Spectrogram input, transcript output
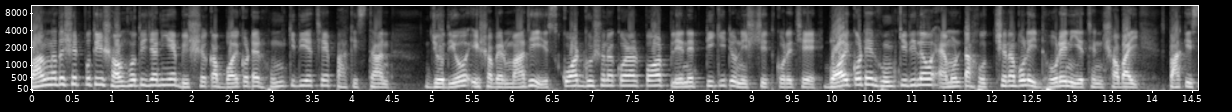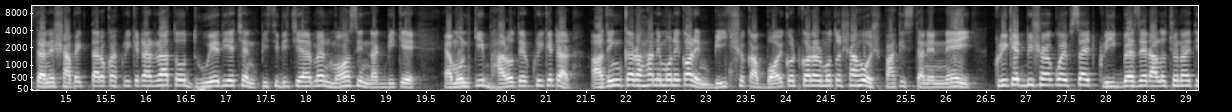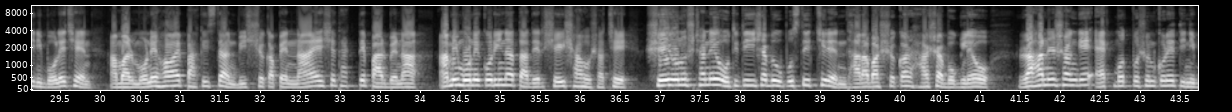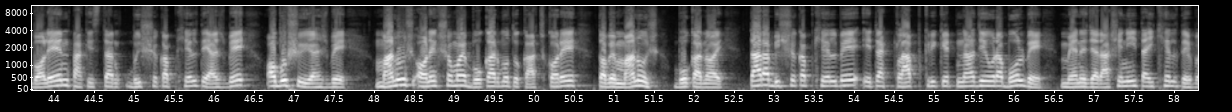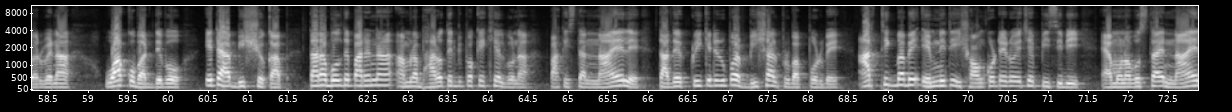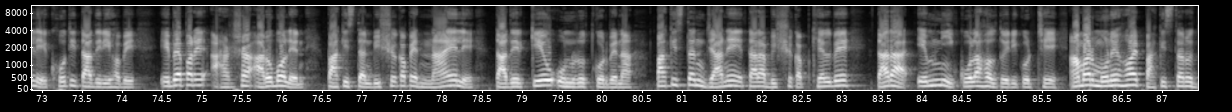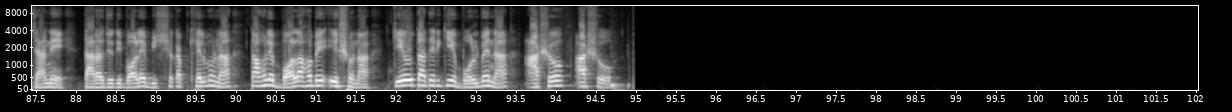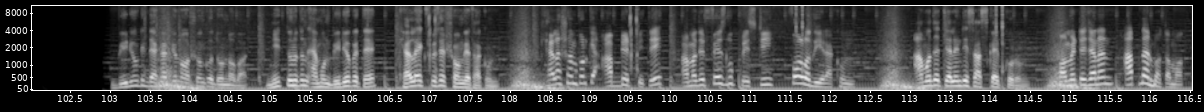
বাংলাদেশের প্রতি সংহতি জানিয়ে বিশ্বকাপ বয়কটের হুমকি দিয়েছে পাকিস্তান। যদিও এসবের মাঝেই স্কোয়াড ঘোষণা করার পর প্লেনের টিকিটও নিশ্চিত করেছে। বয়কটের হুমকি দিলেও এমনটা হচ্ছে না বলেই ধরে নিয়েছেন সবাই। পাকিস্তানের সাবেক তারকা ক্রিকেটাররা তো ধুয়ে দিয়েছেন পিসিবি চেয়ারম্যান মহসিন নাকবিকে এমনকি ভারতের ক্রিকেটার আজিঙ্কা রাহানে মনে করেন বিশ্বকাপ বয়কট করার মতো সাহস পাকিস্তানের নেই। ক্রিকেট বিষয়ক ওয়েবসাইট ক্রিকব্যাজের আলোচনায় তিনি বলেছেন, আমার মনে হয় পাকিস্তান বিশ্বকাপে না এসে থাকতে পারবে না। আমি মনে করি না তাদের সেই সাহস আছে। সেই অনুষ্ঠানে অতিথি হিসাবে উপস্থিত ছিলেন ধারাভাষ্যকার হাসা বগলেও। রাহানের সঙ্গে একমত পোষণ করে তিনি বলেন, পাকিস্তান বিশ্বকাপ খেলতে আসবে, অবশ্যই আসবে। মানুষ অনেক সময় বোকার মতো কাজ করে, তবে মানুষ বোকা নয়। তারা বিশ্বকাপ খেলবে, এটা ক্লাব ক্রিকেট না যে ওরা বলবে, ম্যানেজার আসেনি, তাই খেলতে পারবে না। ওয়াক ওভার দেব, এটা বিশ্বকাপ। তারা বলতে পারে না, আমরা ভারতের বিপক্ষে খেলব না। পাকিস্তান না এলে তাদের ক্রিকেটের উপর বিশাল প্রভাব পড়বে। আর্থিকভাবে এমনিতেই সংকটে রয়েছে পিসিবি। এমন অবস্থায় না এলে ক্ষতি তাদেরই হবে। এ ব্যাপারে হার্ষা আরও বলেন, পাকিস্তান বিশ্বকাপে না এলে তাদের কেউ অনুরোধ করবে না। পাকিস্তান জানে তারা বিশ্বকাপ খেলবে, তারা এমনি কোলাহল তৈরি করছে। আমার মনে হয় পাকিস্তানও জানে, তারা যদি বলে বিশ্বকাপ খেলব না, তাহলে বলা হবে এসো না, কেউ তাদের গিয়ে বলবে না, আসো আসো। ভিডিওটি দেখার জন্য অসংখ্য ধন্যবাদ। নিত্য নতুন এমন ভিডিও পেতে খেলা এক্সপ্রেসের সঙ্গে থাকুন। খেলা সম্পর্কে আপডেট পেতে আমাদের ফেসবুক পেজটি ফলো দিয়ে রাখুন। আমাদের চ্যানেলটি সাবস্ক্রাইব করুন। কমেন্টে জানান আপনার মতামত।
